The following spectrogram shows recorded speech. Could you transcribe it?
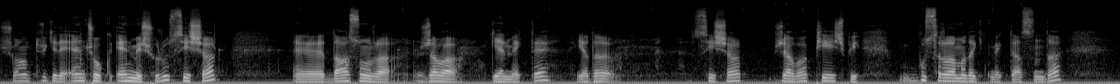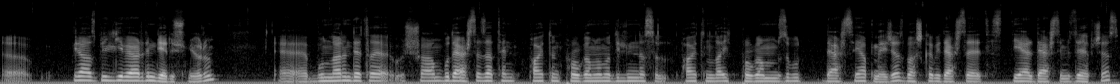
Şu an Türkiye'de en çok en meşhuru C Sharp. Ee, daha sonra Java gelmekte ya da C Sharp, Java, PHP. Bu sıralamada gitmekte aslında. Ee, biraz bilgi verdim diye düşünüyorum. Ee, bunların detayı şu an bu derste zaten Python programlama dilini nasıl Python'la ilk programımızı bu derste yapmayacağız. Başka bir derste diğer dersimizde yapacağız.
